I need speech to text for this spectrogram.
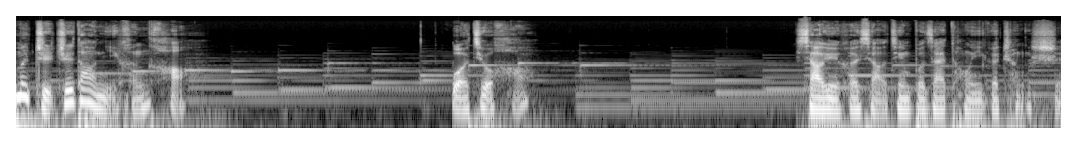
他们只知道你很好，我就好。小雨和小静不在同一个城市，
